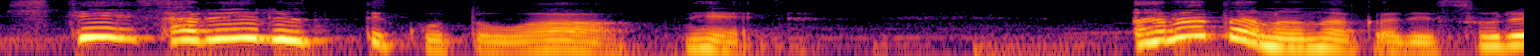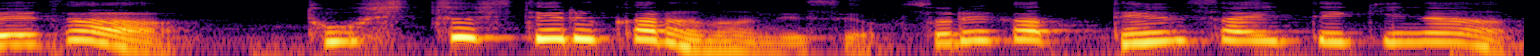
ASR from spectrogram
否定されるってことはねあなたの中でそれが突出してるからなんですよ。それが天才的な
